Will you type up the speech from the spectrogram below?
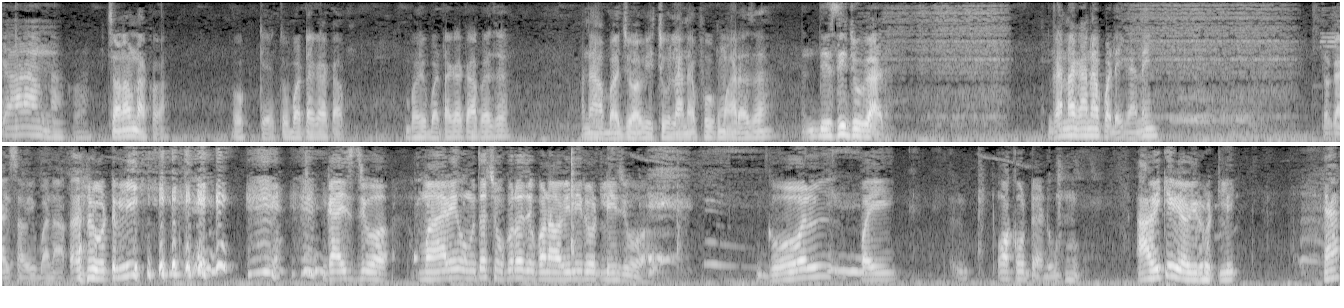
ચણામ નાખો ચણામ નાખવા? ઓકે, તો બટાકા કાપ. ભાઈ, બટાકા કાપે છે? અને આ બાજુ આવી ચૂલાને ફૂંક મારે છે. દેશી જુગાડ. ગાના ગાના પડેગા, નહીં? તો ગાઈસ આવી બના રોટલી? ગાઈસ જુઓ. મારે, હું તો છોકરો છું, પણ આવીની રોટલી જુઓ. ગોલ, પઈ વકોટાડું આવી કેવી આવી રોટલી? હે?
